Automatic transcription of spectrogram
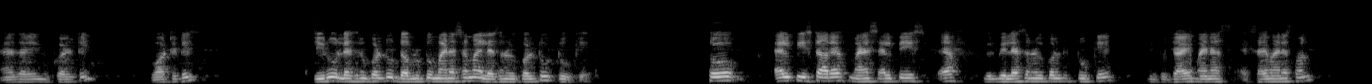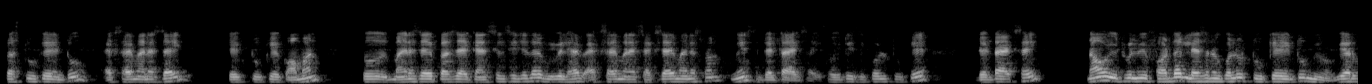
Another inequality, what it is? 0 less than equal to W2 minus Mi less than equal to 2k. So LP star F minus LP F will be less than equal to 2k into J minus Xi minus 1 plus 2k into Xi minus J. Take 2k common so minus i plus i cancels each other. We will have xi minus xi minus 1 means delta xi. So it is equal to 2k delta xi. Now it will be further less than equal to 2k into mu. We are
